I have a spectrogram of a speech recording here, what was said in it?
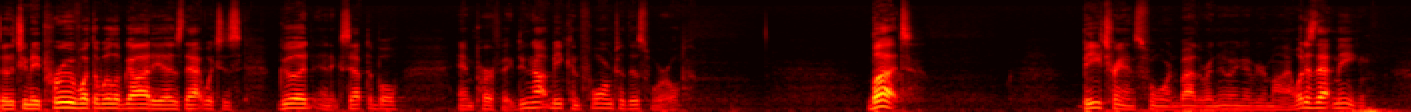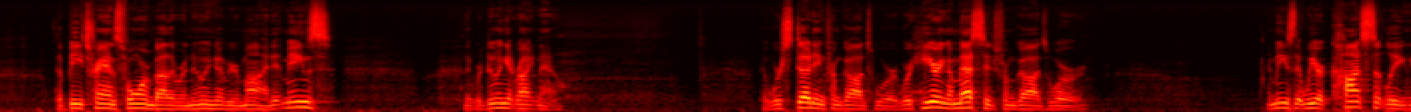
so that you may prove what the will of God is, that which is good and acceptable and perfect. Do not be conformed to this world, but be transformed by the renewing of your mind. What does that mean? to be transformed by the renewing of your mind. It means that we're doing it right now. That we're studying from God's Word. We're hearing a message from God's Word. It means that we are constantly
